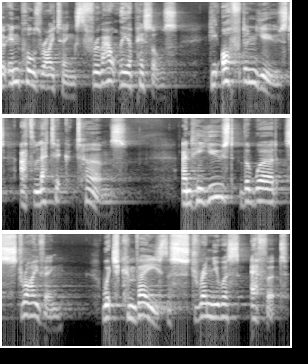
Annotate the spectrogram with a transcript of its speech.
So, in Paul's writings, throughout the epistles, he often used athletic terms, and he used the word striving which conveys the strenuous effort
